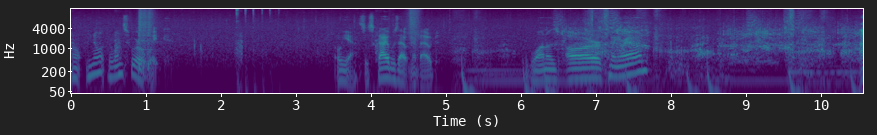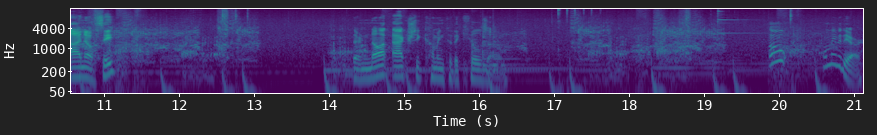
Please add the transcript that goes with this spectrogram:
Oh, you know what? The ones who are awake. Oh yeah, so Sky was out and about. Iguanas are coming around. I know, see? They're not actually coming to the kill zone. Oh, well maybe they are.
